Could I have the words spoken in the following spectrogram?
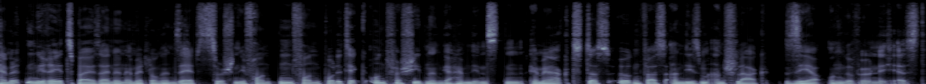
Hamilton gerät bei seinen Ermittlungen selbst zwischen die Fronten von Politik und verschiedenen Geheimdiensten. Er merkt, dass irgendwas an diesem Anschlag sehr ungewöhnlich ist.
